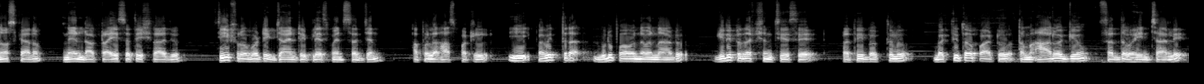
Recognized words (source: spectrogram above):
నమస్కారం. నేను doctor I Satish Raju chief robotic joint replacement surgeon Apollo hospital. ఈ పవిత్ర గురు పౌర్ణమి నాడు గిరి ప్రదక్షిణ చేసే ప్రతి భక్తులు భక్తితో పాటు తమ ఆరోగ్యం శ్రద్ధ వహించాలి.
